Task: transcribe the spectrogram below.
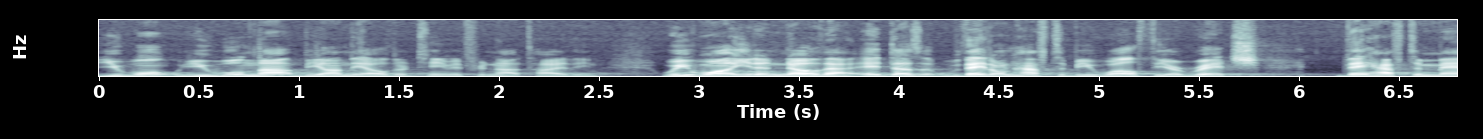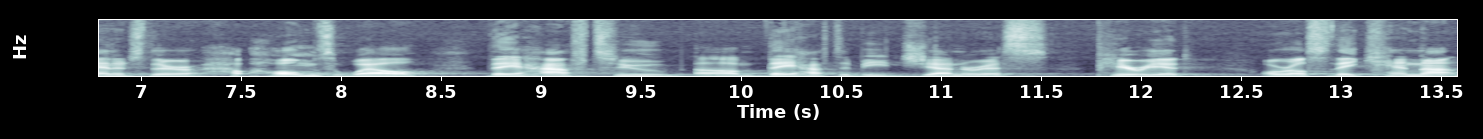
You won't. You will not be on the elder team if you're not tithing. We want you to know that it doesn't. They don't have to be wealthy or rich. They have to manage their homes well. They have to, um, they have to be generous, period, or else they cannot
